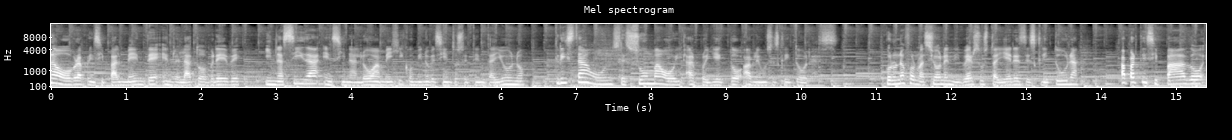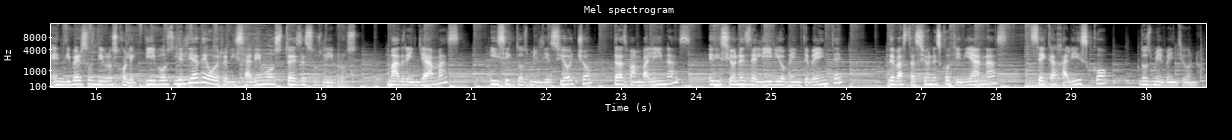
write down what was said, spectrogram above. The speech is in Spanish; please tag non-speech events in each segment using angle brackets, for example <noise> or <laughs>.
una obra principalmente en relato breve y nacida en Sinaloa, México en 1971, Krista aún se suma hoy al proyecto Hablemos Escritoras. Con una formación en diversos talleres de escritura, ha participado en diversos libros colectivos y el día de hoy revisaremos tres de sus libros, Madre en Llamas, ISIC 2018, Tras Bambalinas, Ediciones Delirio 2020, Devastaciones Cotidianas, Seca Jalisco 2021.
